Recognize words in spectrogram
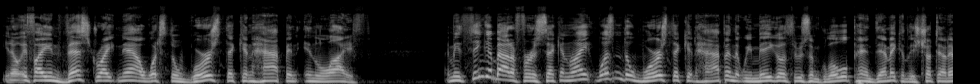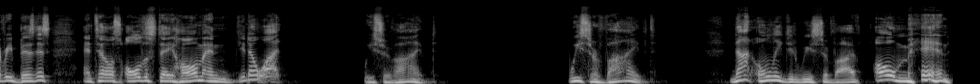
you know, if I invest right now, what's the worst that can happen in life? I mean, think about it for a second, right? Wasn't the worst that could happen that we may go through some global pandemic and they shut down every business and tell us all to stay home? And you know what? We survived. We survived. Not only did we survive, oh man,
